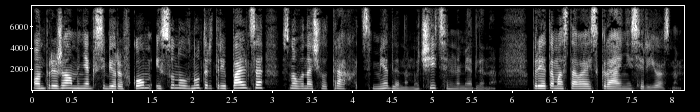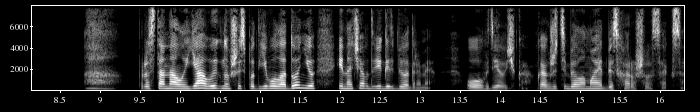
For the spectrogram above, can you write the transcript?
Он прижал меня к себе рывком и сунул внутрь три пальца, снова начал трахать, медленно, мучительно, медленно, при этом оставаясь крайне серьезным. Простонала я, выгнувшись под его ладонью и начав двигать бедрами. «Ох, девочка, как же тебя ломает без хорошего секса.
